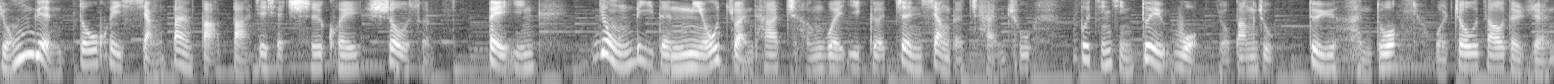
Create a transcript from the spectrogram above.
永远都会想办法把这些吃亏、受损、背阴，用力的扭转它，成为一个正向的产出，不仅仅对我有帮助，对于很多我周遭的人、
